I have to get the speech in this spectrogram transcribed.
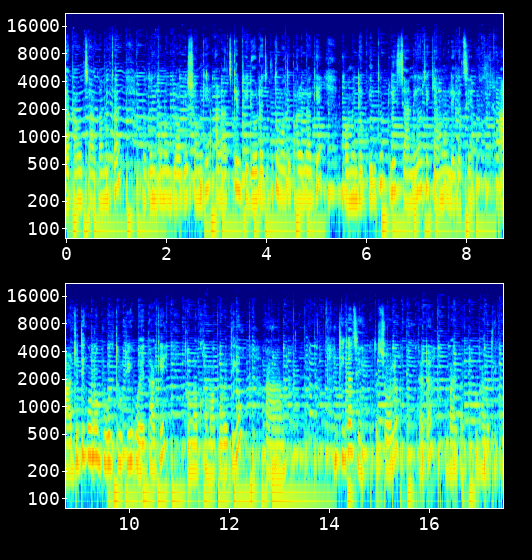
দেখা হচ্ছে আগামীকাল নতুন কোনো ব্লগের সঙ্গে। আর আজকের ভিডিওটা যদি তোমাদের ভালো লাগে কমেন্টে কিন্তু প্লিজ জানিও যে কেমন লেগেছে। আর যদি কোনো ভুল ত্রুটি হয়ে থাকে তোমরা ক্ষমা করে দিও। ঠিক আছে? তো চলো টাটা বাই বাই ভালো থেকো।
